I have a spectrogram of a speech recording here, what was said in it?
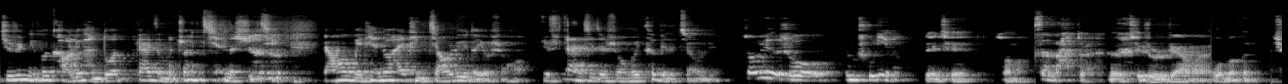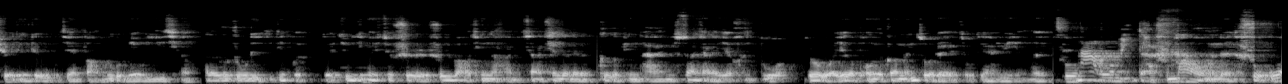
就是你会考虑很多该怎么赚钱的事情，然后每天都还挺焦虑的，有时候就是淡季的时候会特别的焦虑。焦虑的时候怎么处理呢？练琴。算吗？算吧。对，呃，其实是这样的，我们很确定这五间房如果没有疫情，它的入住率一定会对，就因为就是说句不好听的哈，你像现在那个各个平台，你算下来也很多。就是我一个朋友专门做这个酒店运营的，说骂我们，他是骂我们的，他说哇，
